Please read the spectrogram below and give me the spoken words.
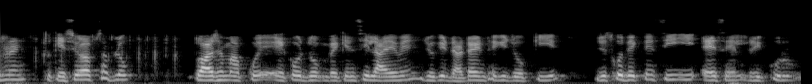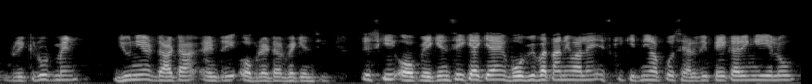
फ्रेंड्स तो कैसे हो आप सब लोग? तो आज हम आपको एक और जॉब वैकेंसी लाए हुए हैं, जो कि डाटा एंट्री की जॉब की है, जिसको देखते हैं C E S L recruitment junior data entry operator vacancy तो इसकी वैकेंसी क्या क्या है, वो भी बताने वाले हैं। इसकी कितनी आपको सैलरी पे करेंगे ये लोग,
